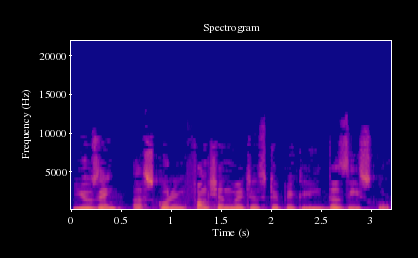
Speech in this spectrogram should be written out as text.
using a scoring function which is typically the z-score.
